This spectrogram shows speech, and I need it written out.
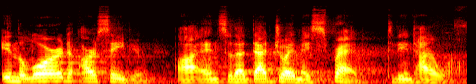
in the Lord our Savior uh, and so that that joy may spread to the entire world.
